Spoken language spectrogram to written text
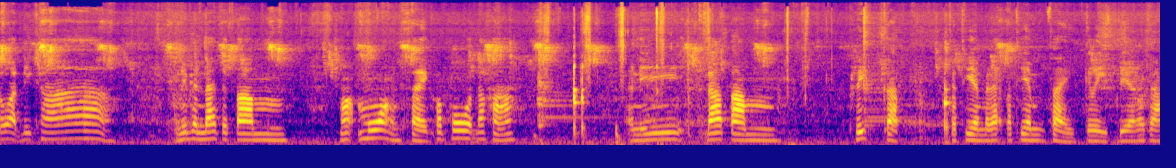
สวัสดีค่ะวันนี้เป็นด้าจะตำมะม่วงใส่ข้าวโพดนะคะ อันนี้ด้าตำพริกกับกระเทียมไปแล้วกระเทียมใส่กลีบเดียวนะจ๊ะ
